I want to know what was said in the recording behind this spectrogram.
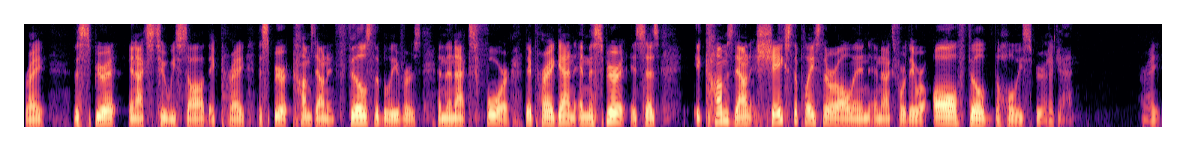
right? The Spirit in Acts 2, we saw they pray. The Spirit comes down and fills the believers. And then Acts 4, they pray again. And the Spirit, it says, it comes down, it shakes the place they're all in. In Acts 4, they were all filled the Holy Spirit again. Right?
